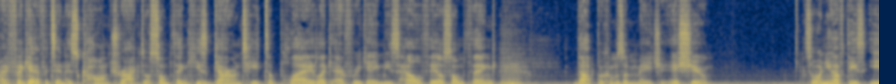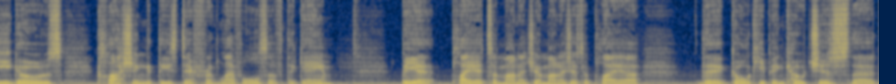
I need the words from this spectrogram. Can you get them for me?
I forget if it's in his contract or something, he's guaranteed to play like every game he's healthy or something. Mm. That becomes a major issue. So when you have these egos clashing at these different levels of the game, be it player to manager, manager to player, the goalkeeping coaches, the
